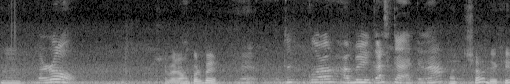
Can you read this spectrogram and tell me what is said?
হুম। বড় এবার রং করবে? হ্যাঁ হবে গাছটা আছে না? আচ্ছা দেখি।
